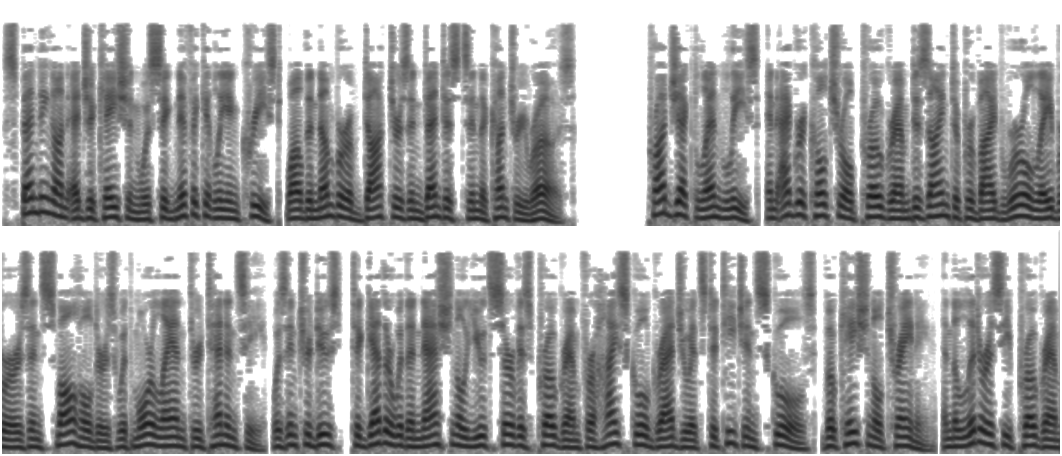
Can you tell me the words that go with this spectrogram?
Spending on education was significantly increased, while the number of doctors and dentists in the country rose. Project Land Lease, an agricultural program designed to provide rural laborers and smallholders with more land through tenancy, was introduced, together with a national youth service program for high school graduates to teach in schools, vocational training, and the literacy program,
